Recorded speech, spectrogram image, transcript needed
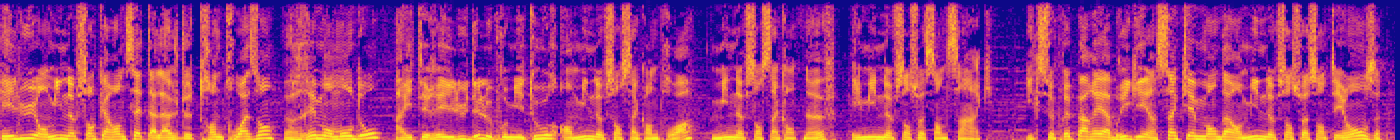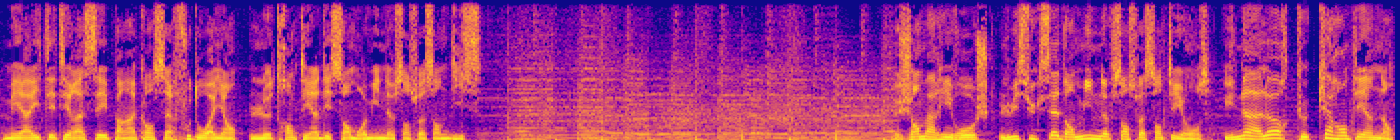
Élu en 1947 à l'âge de 33 ans, Raymond Mondon a été réélu dès le premier tour en 1953, 1959 et 1965. Il se préparait à briguer un cinquième mandat en 1971, mais a été terrassé par un cancer foudroyant le 31 décembre 1970. Jean-Marie Roche lui succède en 1971. Il n'a alors que 41 ans.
